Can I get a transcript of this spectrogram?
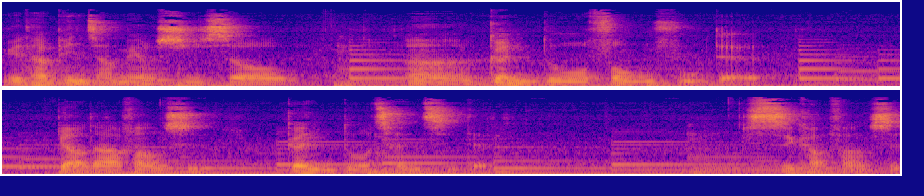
因为他平常没有吸收，呃更多丰富的表达方式，更多层次的思考方式。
